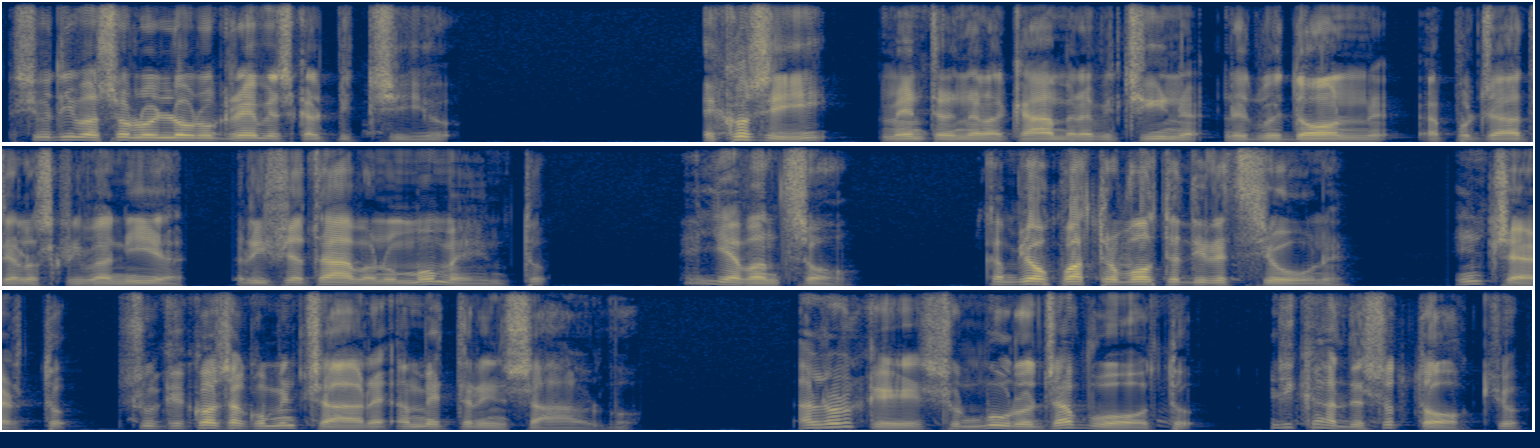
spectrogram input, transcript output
si udiva solo il loro greve scalpiccio. E così, mentre nella camera vicina le due donne, appoggiate alla scrivania, rifiatavano un momento, egli avanzò, cambiò quattro volte direzione, incerto su che cosa cominciare a mettere in salvo. Allorché sul muro già vuoto gli cadde sott'occhio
